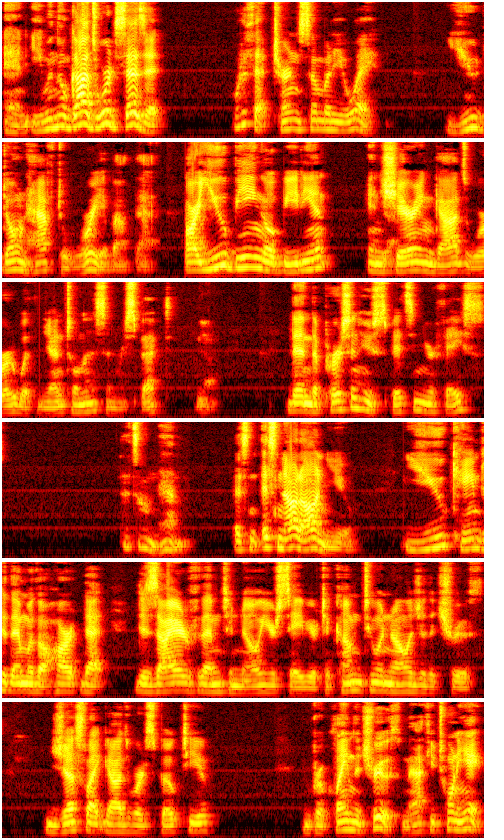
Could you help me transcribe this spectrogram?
and even though God's word says it, what if that turns somebody away? You don't have to worry about that. Are you being obedient in Yeah. sharing God's word with gentleness and respect? Yeah. Then the person who spits in your face, that's on them. It's, it's not on you. You came to them with a heart that desired for them to know your Savior, to come to a knowledge of the truth, just like God's word spoke to you. And proclaim the truth. Matthew 28.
